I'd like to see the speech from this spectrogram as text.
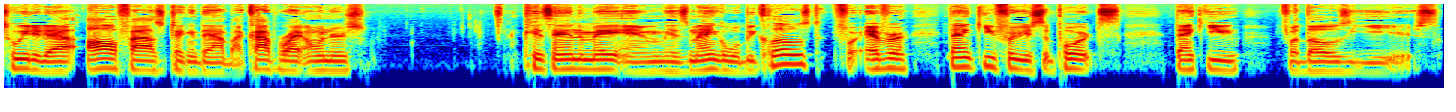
tweeted out all files were taken down by copyright owners. Kiss Anime and Kiss Manga will be closed forever. Thank you for your supports. Thank you for those years.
